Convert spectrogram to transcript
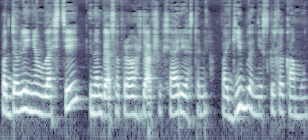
Под давлением властей, иногда сопровождавшихся арестами, погибло несколько коммун.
